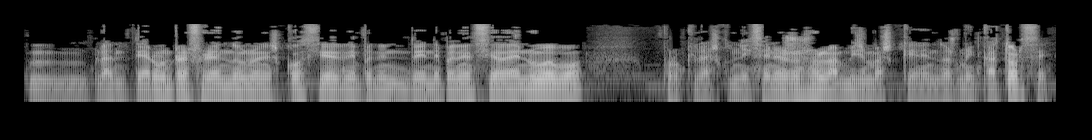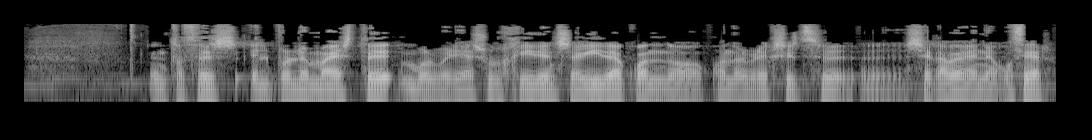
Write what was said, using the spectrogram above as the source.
mm, plantear un referéndum en Escocia de, independen- de independencia de nuevo, porque las condiciones no son las mismas que en 2014. Entonces, el problema este volvería a surgir enseguida cuando, cuando el Brexit se, se acabe de negociar.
